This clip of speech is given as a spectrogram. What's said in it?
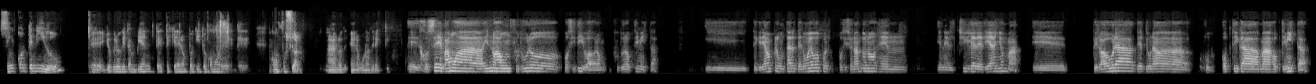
sin contenido, eh, yo creo que también te, genera un poquito como de, confusión ¿ah? mm. en algunos directivos. José, vamos a irnos a un futuro positivo ahora, un futuro optimista. Y te queríamos preguntar de nuevo, posicionándonos en, en el Chile de 10 años más, eh, pero ahora desde una óptica más optimista,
